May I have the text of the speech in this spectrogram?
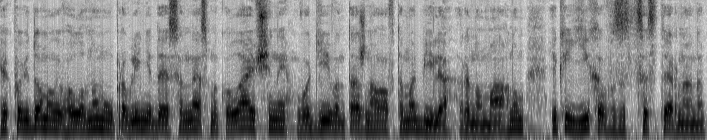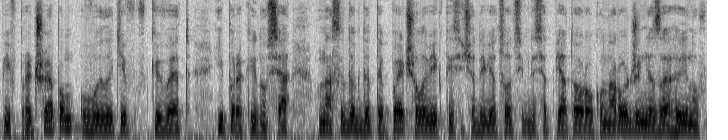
Як повідомили в головному управлінні ДСНС Миколаївщини, водій вантажного автомобіля Рено Магнум, який їхав з цистерною напівпричепом, вилетів в кювет і перекинувся. Внаслідок ДТП чоловік 1975 року народження загинув.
